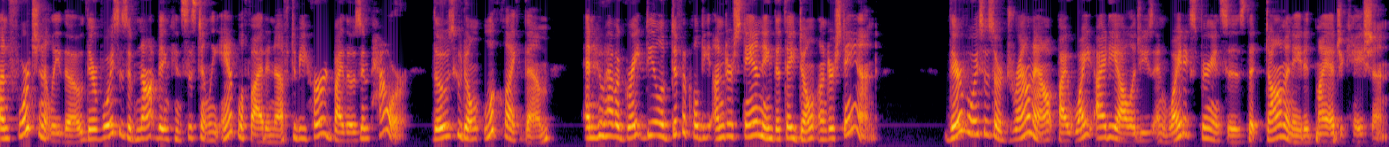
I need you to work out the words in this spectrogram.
Unfortunately, though, their voices have not been consistently amplified enough to be heard by those in power, those who don't look like them, and who have a great deal of difficulty understanding that they don't understand. Their voices are drowned out by white ideologies and white experiences that dominated my education.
